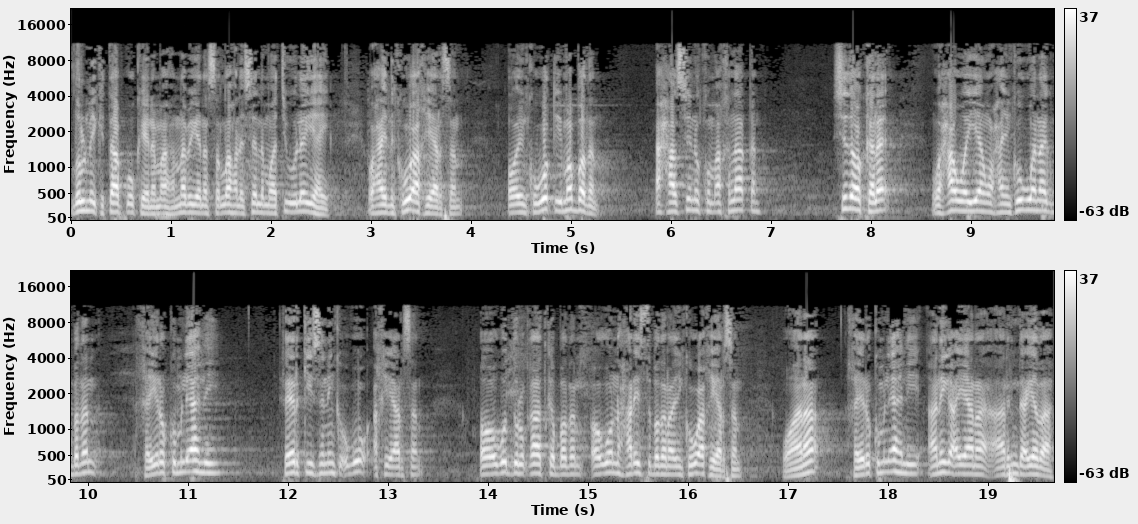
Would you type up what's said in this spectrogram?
Dulmi kitaabka u keena maaha. Nabigeena sal alla alay slam waa ti uu leeyahay waxaa idinkugu akhyaarsan oo idinkugu qiimo badan. Axaasinukum akhlaaqan. Sidoo kale waxaa weeyaan waxaa idinkugu wanaag badan khayrukum liahlihi reerkiisa ninka ugu akhyaarsan oo ugu dulqaadka badan oo ugu naxariista badan idinkugu akhyaarsan. Waana khayrukum liahlihi aniga ayaana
